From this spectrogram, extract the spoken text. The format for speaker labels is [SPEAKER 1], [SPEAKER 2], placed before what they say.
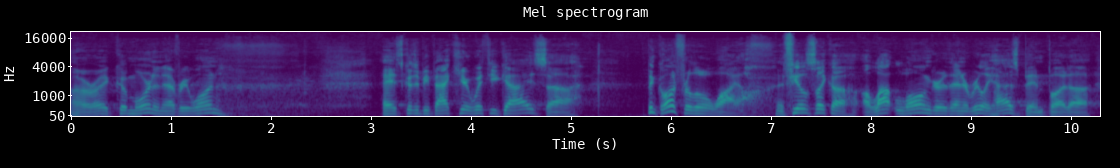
[SPEAKER 1] All right, good morning, everyone. Hey, it's good to be back here with you guys. Uh, been gone for a little while. It feels like a, a lot longer than it really has been, but uh,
